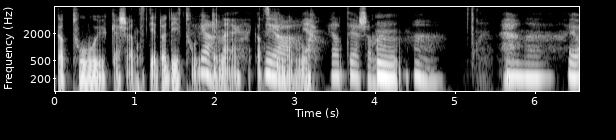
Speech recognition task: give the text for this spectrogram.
ca. to ukers ventetid, og de to ukene er ganske Ja. lange. Ja, det skjønner jeg. Mm. Mm. Men eh, ja.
